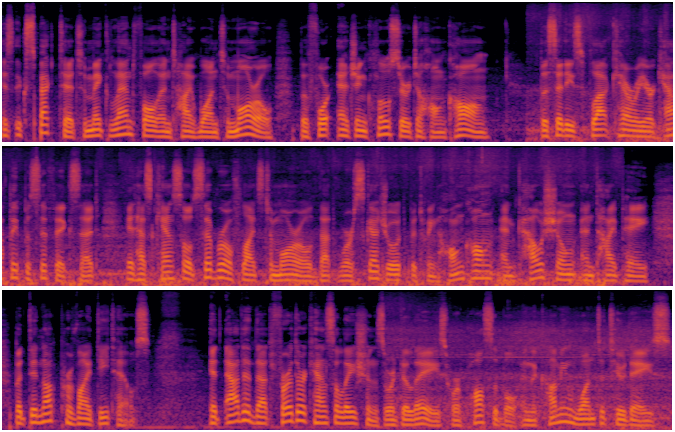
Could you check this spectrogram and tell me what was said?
is expected to make landfall in Taiwan tomorrow before edging closer to Hong Kong. The city's flag carrier Cathay Pacific said it has cancelled several flights tomorrow that were scheduled between Hong Kong and Kaohsiung and Taipei, but did not provide details. It added that further cancellations or delays were possible in the coming one to two days.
